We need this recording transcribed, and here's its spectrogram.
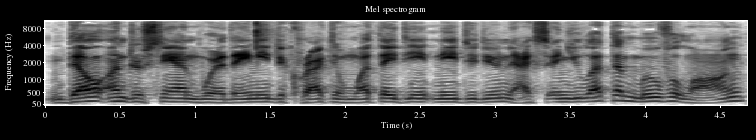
they'll understand where they need to correct and what they de- need to do next. And you let them move along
